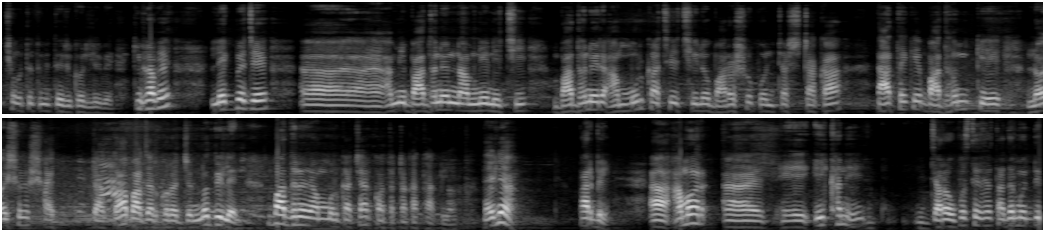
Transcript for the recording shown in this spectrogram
ইচ্ছে মতো তুমি তৈরি করে নেবে কীভাবে? লিখবে যে আমি বাঁধনের নাম নিয়ে নিচ্ছি। বাঁধনের আম্মুর কাছে ছিল বারোশো পঞ্চাশ টাকা। তা থেকে বাঁধনকে নয়শো ষাট টাকা বাজার করার জন্য দিলেন। বাঁধনের আম্মুর কাছে আর কত টাকা থাকল? তাই না? পারবে? আমার এইখানে যারা উপস্থিত আছে তাদের মধ্যে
